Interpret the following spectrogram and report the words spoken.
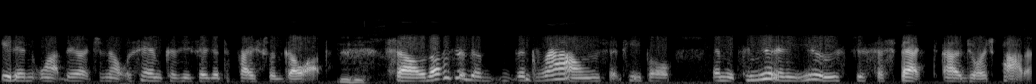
he didn't want Barrett to know it was him because he figured the price would go up. Mm-hmm. So those are the the grounds that people in the community used to suspect uh, George Potter.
